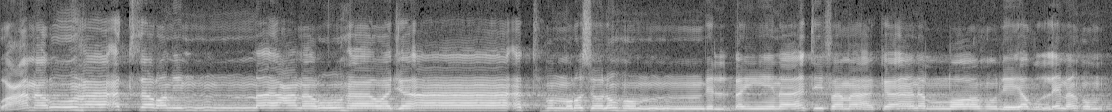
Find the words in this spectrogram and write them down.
وعمروها أكثر مما عمروها وجاءتهم رسلهم بالبينات فما كان الله ليظلمهم ۖ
